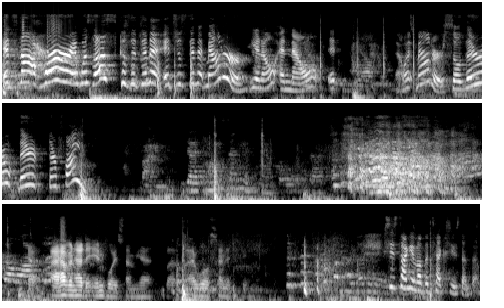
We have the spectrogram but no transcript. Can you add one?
it's not her. It was us because it didn't. It just didn't matter, you know. And now it now it matters. So they're they're they're fine. Dad, can you send me a sample of that Yeah, I haven't had to invoice them yet, but I will send it to you. She's talking about the text you sent them.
